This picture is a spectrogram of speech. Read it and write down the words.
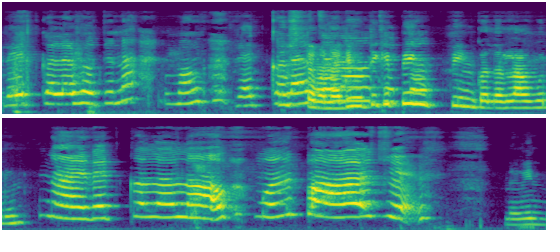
रेड कलर होते ना? मग रेड कलर म्हणाली होती की पिंक पिंक कलर लाव म्हणून. नाही रेड कलर लाव मला पाहिजे नवीन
